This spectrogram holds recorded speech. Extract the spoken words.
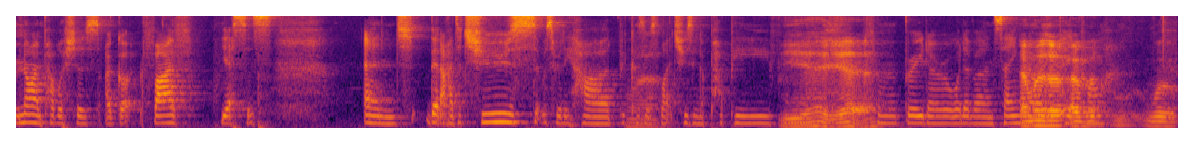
nine publishers. I got five yeses and then I had to choose. It was really hard because it was like choosing a puppy from, Yeah, yeah. from a breeder or whatever and saying And no was to people. w- w-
